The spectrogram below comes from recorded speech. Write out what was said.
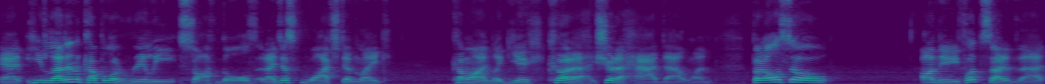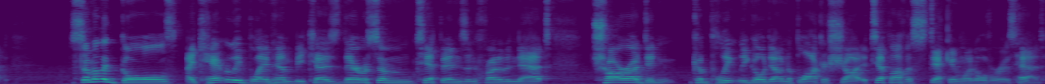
and he let in a couple of really soft goals, and I just watched him like come on, like you could have, should have had that one. But also, on the flip side of that, some of the goals, I can't really blame him because there were some tip ins in front of the net. Chara didn't completely go down to block a shot. It tipped off a stick and went over his head.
